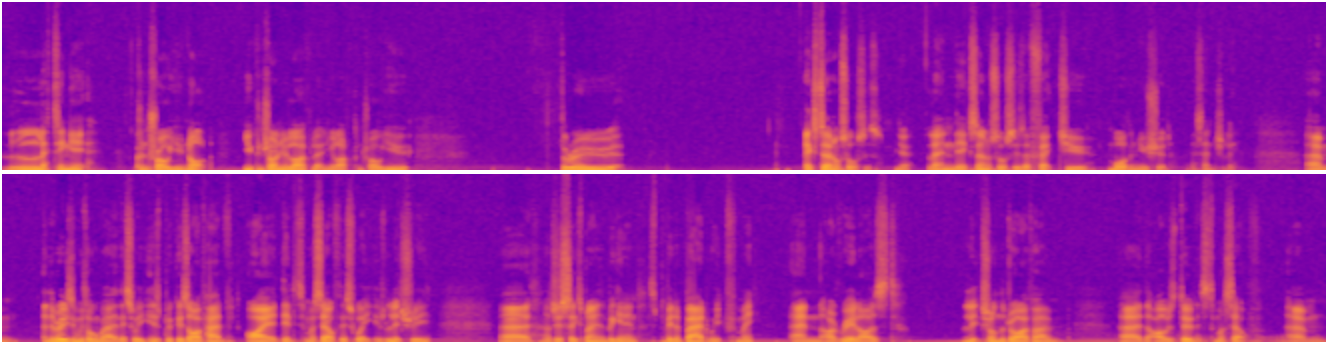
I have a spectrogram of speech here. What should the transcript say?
letting it control you, not you controlling your life, letting your life control you through external sources, Yeah. letting the external sources affect you more than you should, essentially. Um, and the reason we're talking about it this week is because I've had I did it to myself this week. It was literally uh, I'll just explain at the beginning. It's been a bad week for me, and I realised, literally on the drive home, uh, that I was doing this to myself. Um,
